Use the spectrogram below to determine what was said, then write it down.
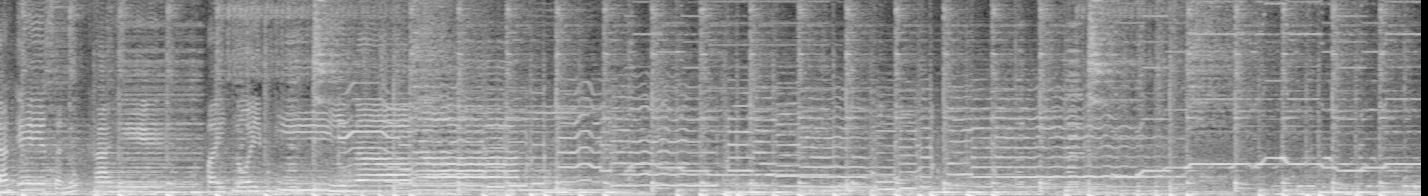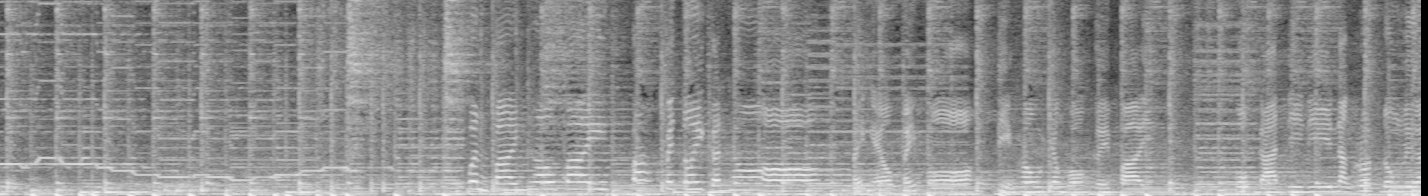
นันเอ สนุกคาเฮ ไปต้อยพี่นานเปิ้นไปเอาไปปักไปต้อยกันนอ แอวไปพอที่เฮายังบอกเคยไป โอกาสดีๆ นั่งรถลงเรือ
